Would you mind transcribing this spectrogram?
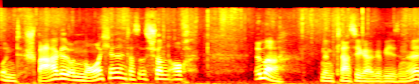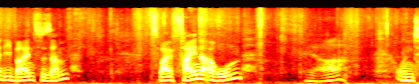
Und Spargel und Morchel, das ist schon auch immer ein Klassiker gewesen. Ne? Die beiden zusammen. Zwei feine Aromen Ja, und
